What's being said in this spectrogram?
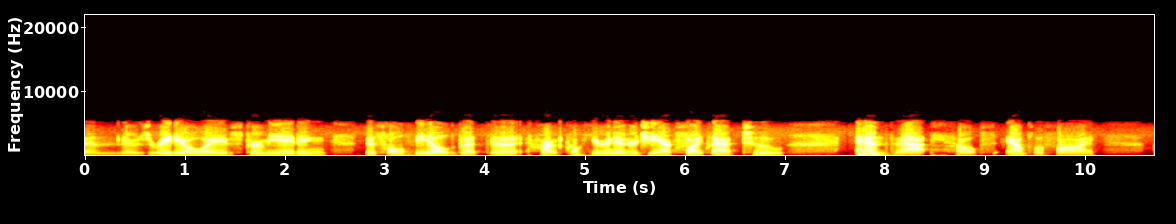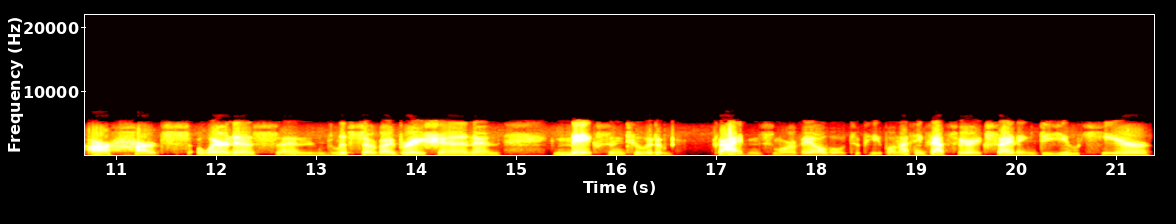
and there's radio waves permeating this whole field. But the heart coherent energy acts like that too, and mm-hmm. that helps amplify our heart's awareness and lifts our vibration and makes intuitive guidance more available to people. And I think that's very exciting. Do you hear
